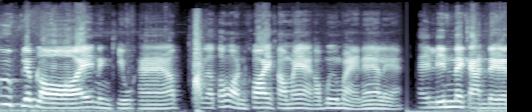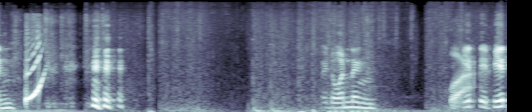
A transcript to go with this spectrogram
อึบเรียบร้อยหนึ่งคิวครับเราต้องอ่อนค่อยเขาไหมอะเขามือใหม่แน่เลยอะใช้ลิ้นในการเดิน ไปโดนหนึ่งว้าพิษติดพิษ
